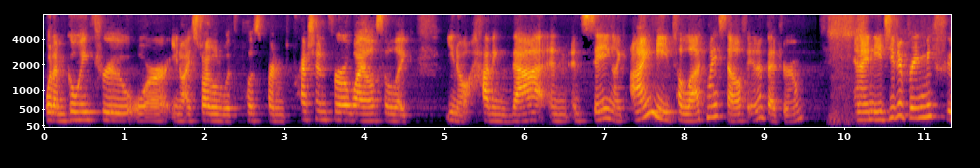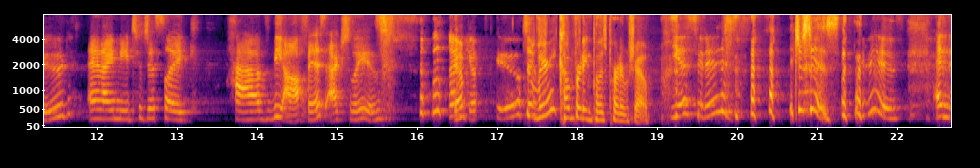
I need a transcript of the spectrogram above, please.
what I'm going through, or, you know, I struggled with postpartum depression for a while. So, like, you know, having that and, and saying, like, I need to lock myself in a bedroom and I need you to bring me food and I need to just like have the office actually is yep. It's a very comforting postpartum show. Yes, it is. it just is. it is. And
